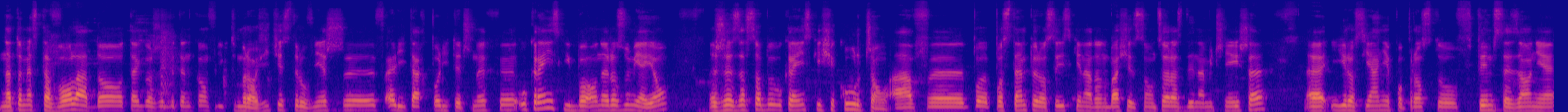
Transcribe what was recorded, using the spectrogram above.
Natomiast ta wola do tego, żeby ten konflikt mrozić, jest również e, w elitach politycznych e, ukraińskich, bo one rozumieją, że zasoby ukraińskie się kurczą, a w, po, postępy rosyjskie na Donbasie są coraz dynamiczniejsze e, i Rosjanie po prostu w tym sezonie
